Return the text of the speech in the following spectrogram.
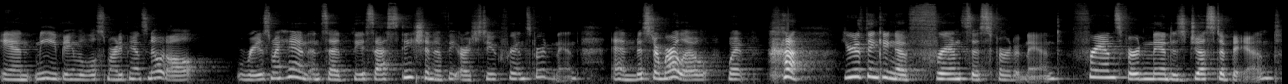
And me, being the little smarty pants know it all, raised my hand and said the assassination of the Archduke Franz Ferdinand. And Mr. Marlowe went, "Ha! You're thinking of Francis Ferdinand. Franz Ferdinand is just a band."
